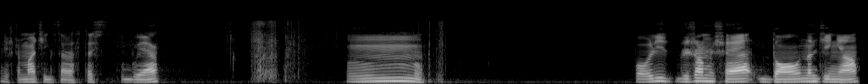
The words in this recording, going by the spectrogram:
Jeszcze Macik zaraz też spróbuje. Mmm. Powoli zbliżamy się do nadzienia.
